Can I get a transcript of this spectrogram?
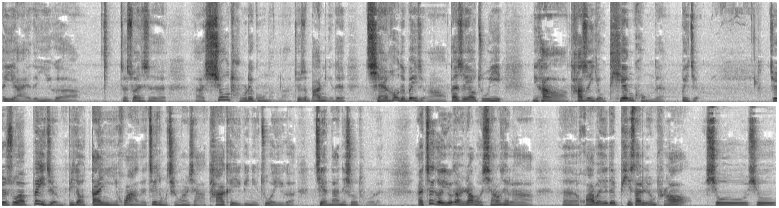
AI 的一个，这算是呃修图的功能了。就是把你的前后的背景啊，但是要注意，你看啊，它是有天空的背景，就是说背景比较单一化的这种情况下，它可以给你做一个简单的修图的。哎，这个有点让我想起了。呃，华为的 P 三零 Pro 修修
